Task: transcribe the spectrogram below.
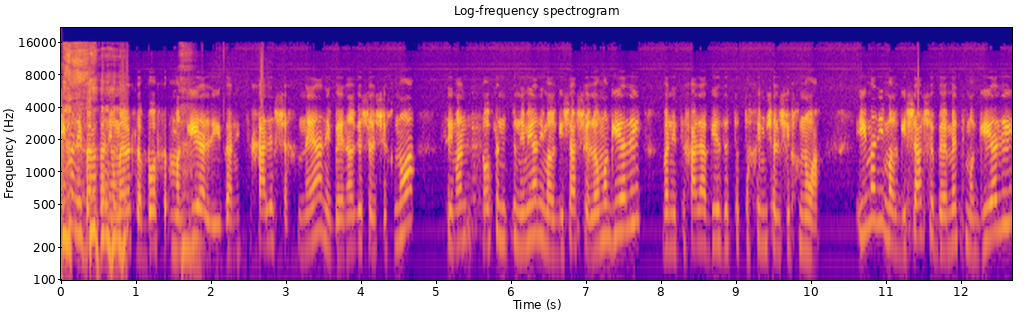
אם אני באה ואני אומרת לבוס, מגיע לי, ואני צריכה לשכנע, אני באנרגיה של שכנוע, סימן באופן פנימי אני מרגישה שלא מגיע לי, ואני צריכה להביא איזה תותחים של שכנוע. אם אני מרגישה שבאמת מגיע לי,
